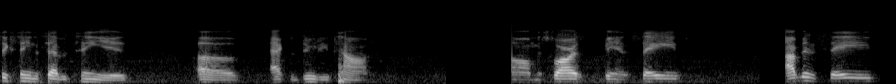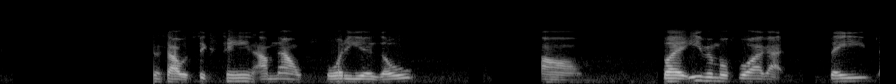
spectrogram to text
16 to 17 years of active duty time. Um, as far as being saved, I've been saved since I was 16. I'm now 40 years old. Um, but even before I got saved,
